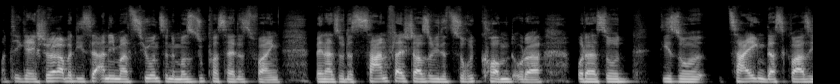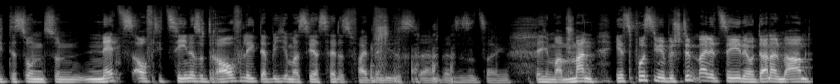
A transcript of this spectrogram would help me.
Oh, Digga, ich schwöre, aber diese Animationen sind immer super satisfying, wenn also das Zahnfleisch da so wieder zurückkommt oder, oder so, die so zeigen, dass quasi das so ein, so ein Netz auf die Zähne so drauflegt, da bin ich immer sehr satisfied, wenn die das äh, wenn sie so zeigen. Da denke ich immer, Mann, jetzt putze ich mir bestimmt meine Zähne und dann am Abend,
